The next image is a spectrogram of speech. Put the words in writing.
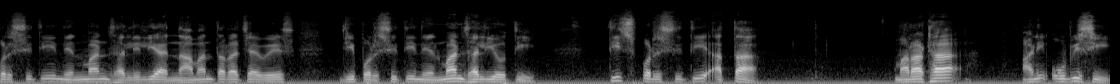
परिस्थिती निर्माण झालेली आहे. नामांतराच्या वेळेस जी परिस्थिती निर्माण झाली होती तीच परिस्थिती आता मराठा आणि ओबीसी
